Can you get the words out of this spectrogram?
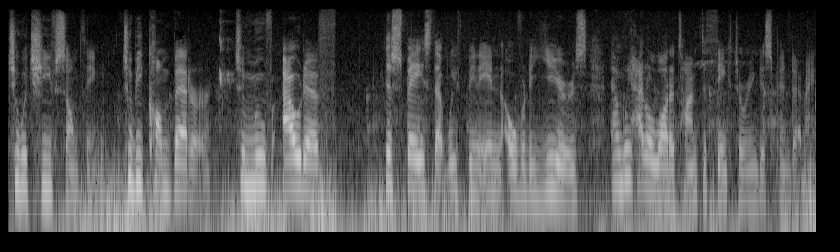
to achieve something, to become better, to move out of the space that we've been in over the years. And we had a lot of time to think during this pandemic.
